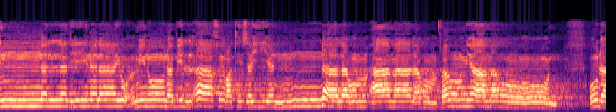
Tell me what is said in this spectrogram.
إن الذين لا يؤمنون بالآخرة زينا لهم آمالهم فهم يعمهون. أولئك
